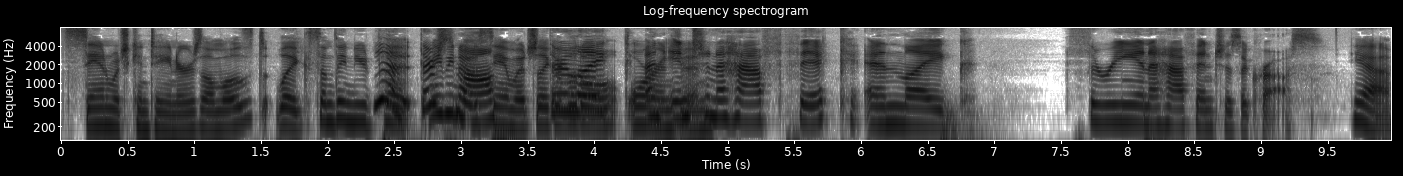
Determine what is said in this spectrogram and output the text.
sandwich containers almost. Like something you'd Yeah, put maybe not small. a sandwich, like they're a little like orange. an inch and- and a half thick and like three and a half inches across. yeah.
